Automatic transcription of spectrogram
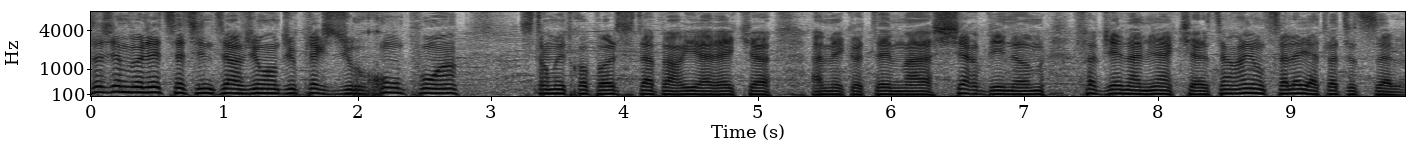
Deuxième volet de cette interview en duplex du Rond-Point. C'est en métropole, c'est à Paris avec euh, à mes côtés ma chère binôme Fabienne Amiac. T'es un rayon de soleil à toi toute seule.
